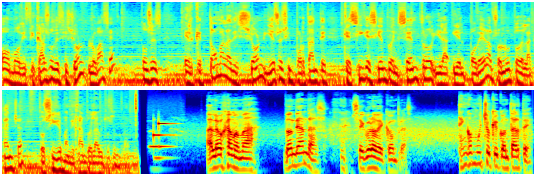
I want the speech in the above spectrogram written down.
o modificar su decisión, lo va a hacer. Entonces, el que toma la decisión, y eso es importante, que sigue siendo el centro y el poder absoluto de la cancha, lo sigue manejando el árbitro central. Aloha mamá. ¿Dónde andas? Seguro de compras. Tengo mucho que contarte.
